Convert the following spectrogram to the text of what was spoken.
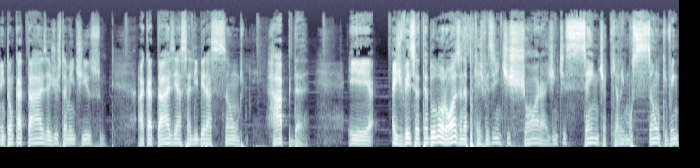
Então, catarse é justamente isso. A catarse é essa liberação rápida e às vezes até dolorosa, né? Porque às vezes a gente chora, a gente sente aquela emoção que vem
